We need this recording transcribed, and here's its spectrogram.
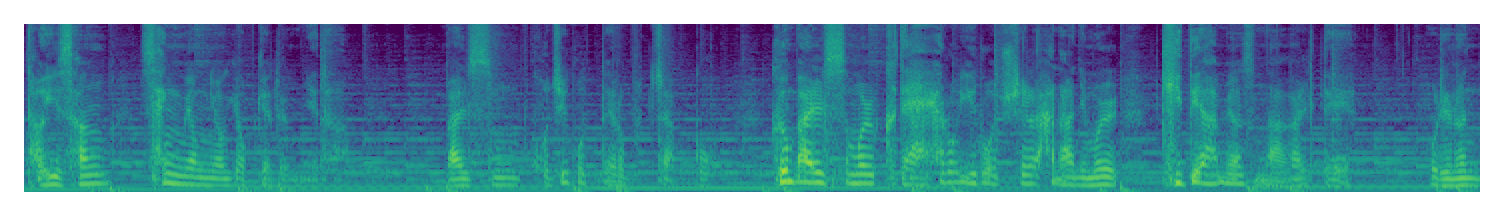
더 이상 생명력이 없게 됩니다. 말씀 고지곳대로 붙잡고 그 말씀을 그대로 이루어 주실 하나님을 기대하면서 나갈 때 우리는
